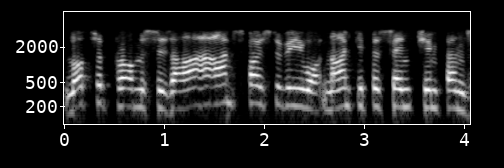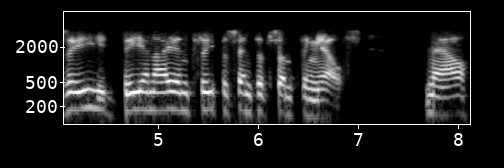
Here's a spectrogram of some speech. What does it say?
Lots of promises. I, I'm supposed to be, what, 90% chimpanzee DNA and 3% of something else. Now,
